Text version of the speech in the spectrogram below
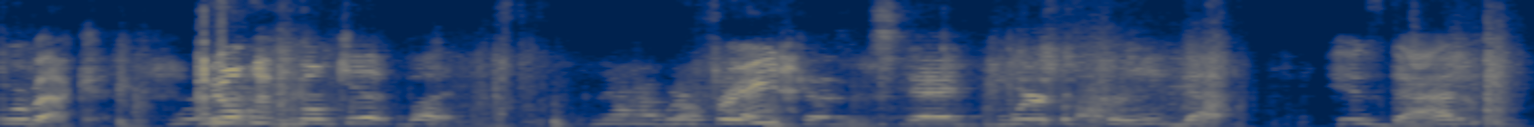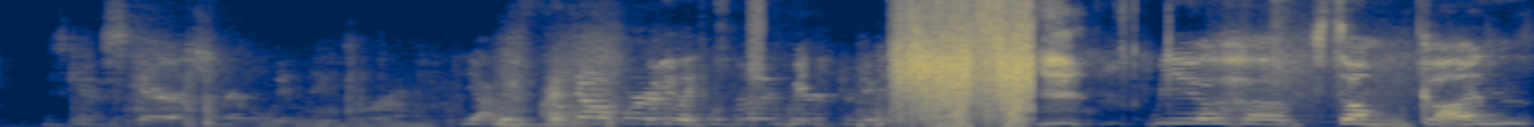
We're back. We're, We don't have milk yet, but we are afraid. because instead we we're afraid that his dad. is gonna scare us whenever we leave the room. Yeah. I know we're in like a really We- weird predicament. We uh, have some guns.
